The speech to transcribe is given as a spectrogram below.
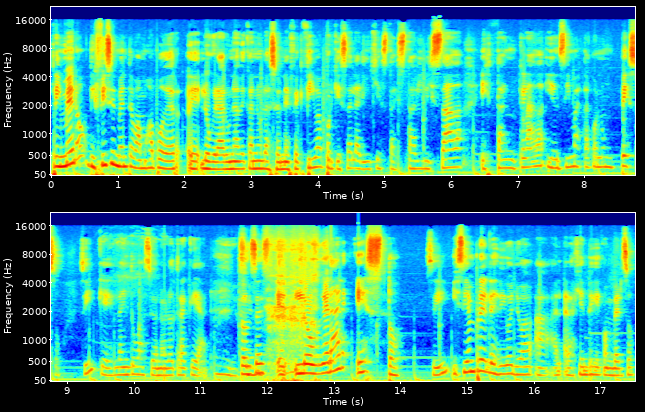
primero, difícilmente vamos a poder eh, lograr una decanulación efectiva porque esa laringe está estabilizada, está anclada y encima está con un peso. ¿Sí? que es la intubación orotraqueal. Entonces, eh, lograr esto ¿Sí? Y siempre les digo yo a, a, la gente que converso,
